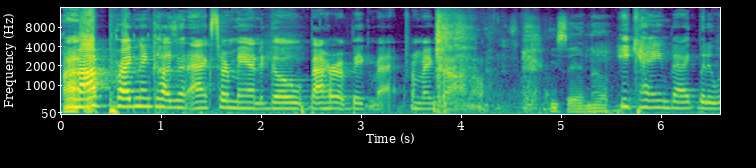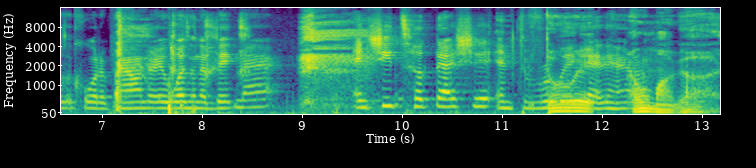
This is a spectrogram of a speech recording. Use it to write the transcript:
I, my I- pregnant cousin asked her man to go buy her a Big Mac from McDonald's. he said no. he came back, but it was a quarter pounder. It wasn't a Big Mac. And she took that shit and threw Do it, it. at him. Oh my god.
